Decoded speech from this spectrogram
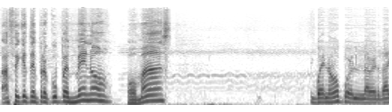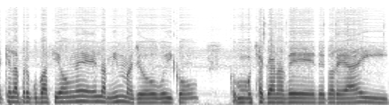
hace que te preocupes menos o más. Bueno, pues la verdad es que la preocupación es la misma. Yo voy con, con muchas ganas de, de torear y,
